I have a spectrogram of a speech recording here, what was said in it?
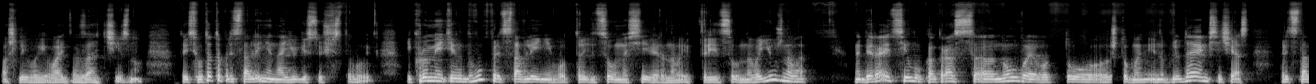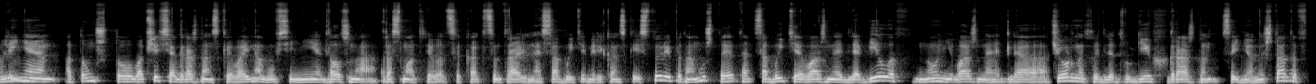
пошли воевать за отчизну. То есть вот это представление на юге существует. И кроме этих двух представлений, вот традиционно северного и традиционного южного, набирает силу как раз э, новое, вот то, что мы и наблюдаем сейчас, представление о том, что вообще вся гражданская война вовсе не должна рассматриваться как центральное событие американской истории, потому что это событие важное для белых, но не важное для черных и для других граждан Соединенных Штатов,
